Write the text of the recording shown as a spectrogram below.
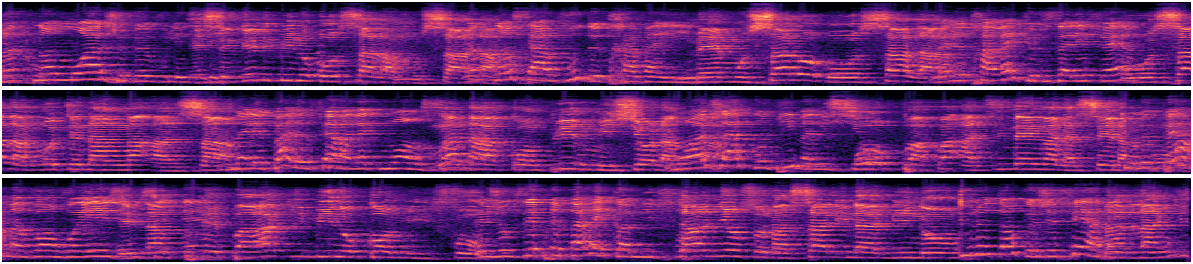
Maintenant, moi, je vais vous laisser. Maintenant, c'est à vous de travailler. Mais le travail que vous allez faire, vous n'allez pas le faire avec moi ensemble. Moi, j'ai accompli ma mission. na Que le Père m'avait envoyé sur cette terre. napreparaki bino comme il faut Et je vous ai préparé comme il faut. Tout le temps que j'ai fait avec vous,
